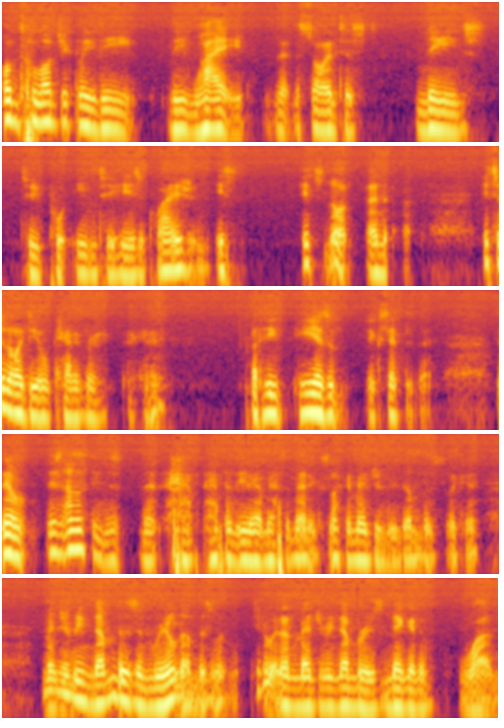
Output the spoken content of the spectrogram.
ontologically, the the wave that the scientist needs to put into his equation is it's not an it's an ideal category. Okay, but he he hasn't accepted that. Now, there's other things that have happened in our mathematics, like imaginary numbers. Okay, imaginary numbers and real numbers. You know an imaginary number is? Negative one.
